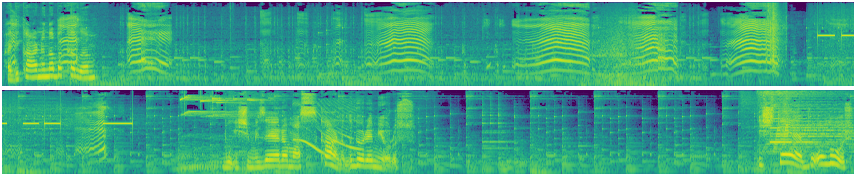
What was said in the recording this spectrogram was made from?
Hadi karnına bakalım. Bu işimize yaramaz. Karnını göremiyoruz. İşte bu olur.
